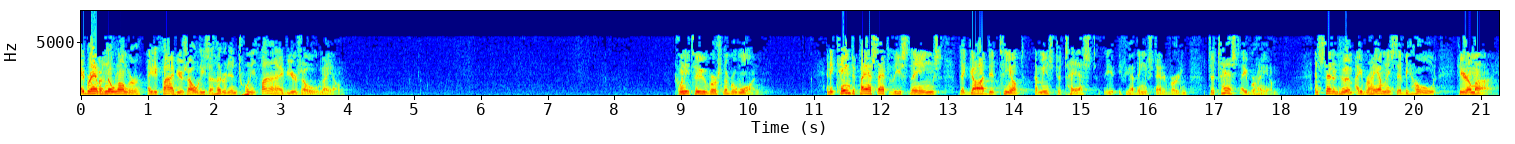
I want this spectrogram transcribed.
Abraham is no longer 85 years old, he's 125 years old now. 22 verse number 1. And it came to pass after these things that God did tempt, that means to test, if you have the English Standard Version, to test Abraham. And said unto him, Abraham, and he said, Behold, here am I.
